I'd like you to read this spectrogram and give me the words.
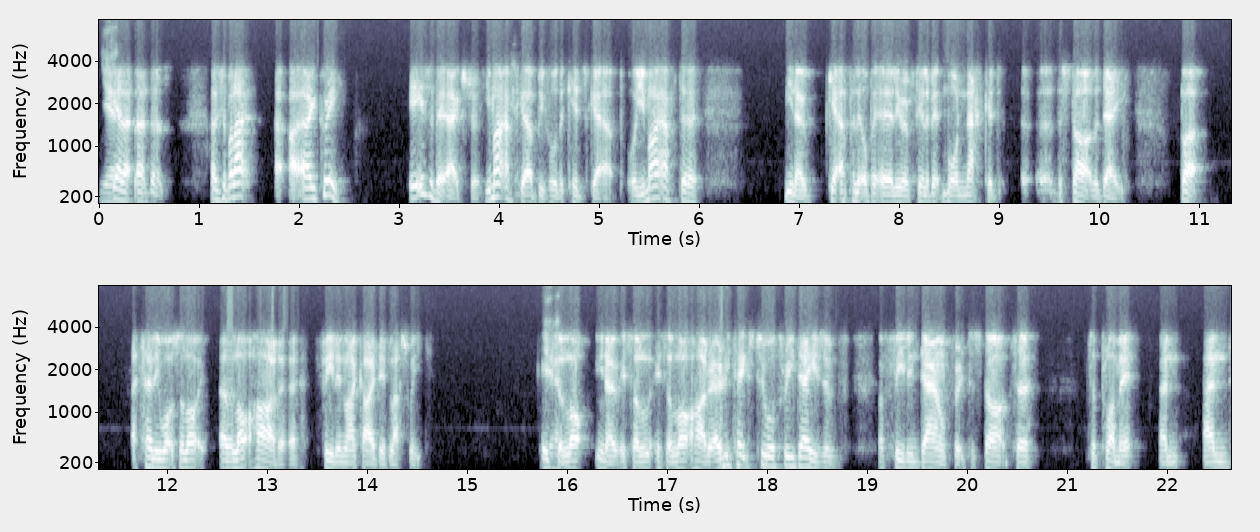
yeah, yeah that, that does. I said, well, I, I, I agree. It is a bit extra. You might have to get up before the kids get up, or you might have to, you know, get up a little bit earlier and feel a bit more knackered at the start of the day. But I tell you what's a lot, a lot harder feeling like I did last week. It's yeah. a lot, you know, it's a, it's a lot harder. It only takes two or three days of of feeling down for it to start to to plummet. And and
